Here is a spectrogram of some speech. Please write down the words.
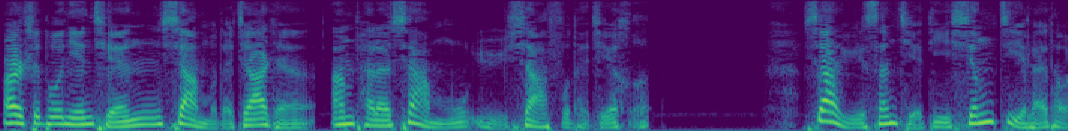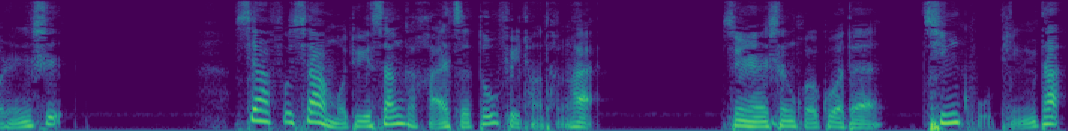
二十多年前，夏母的家人安排了夏母与夏父的结合。夏雨三姐弟相继来到人世。夏父、夏母对三个孩子都非常疼爱，虽然生活过得清苦平淡，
